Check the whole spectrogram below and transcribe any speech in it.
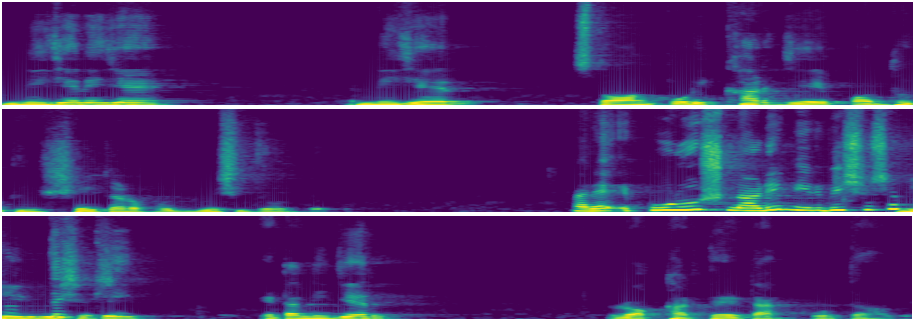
নিজে নিজে নিজের স্তন পরীক্ষার যে পদ্ধতি সেইটার উপর বেশি জোর দেব। মানে পুরুষ নারী নির্বিশেষে নির্বিশেষে। এটা নিজের রক্ষার্থে এটা করতে হবে।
